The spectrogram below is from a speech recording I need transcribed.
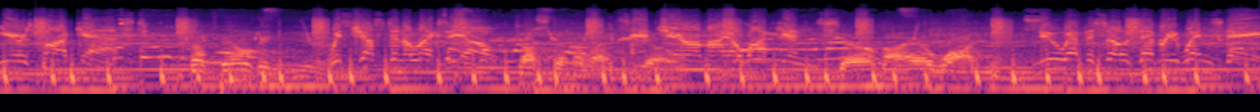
Years podcast with Justin Alexio and Jeremiah Watkins. New episodes every Wednesday.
